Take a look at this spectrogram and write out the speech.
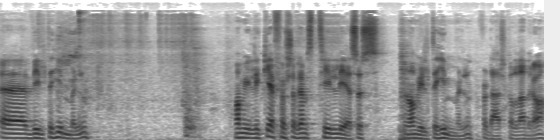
eh, vil til himmelen. Man vil ikke først og fremst til Jesus, men man vil til himmelen, for der skal det være bra.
